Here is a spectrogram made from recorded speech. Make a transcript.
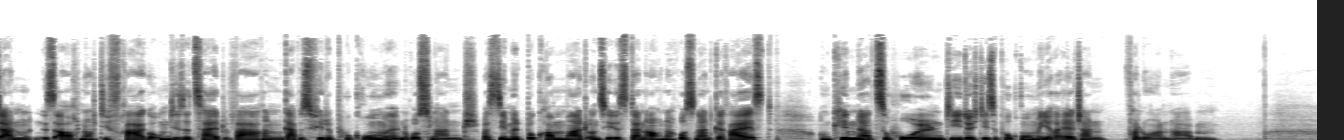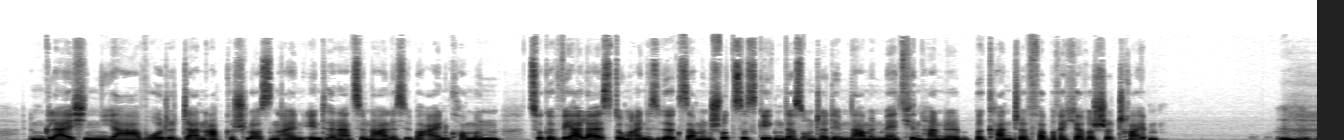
Dann ist auch noch die Frage, um diese Zeit waren, gab es viele Pogrome in Russland, was sie mitbekommen hat und sie ist dann auch nach Russland gereist, um Kinder zu holen, die durch diese Pogrome ihre Eltern verloren haben. Im gleichen Jahr wurde dann abgeschlossen ein internationales Übereinkommen zur Gewährleistung eines wirksamen Schutzes gegen das unter dem Namen Mädchenhandel bekannte verbrecherische Treiben. Mhm.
